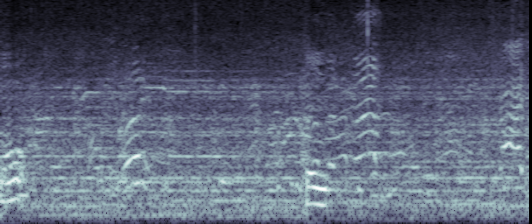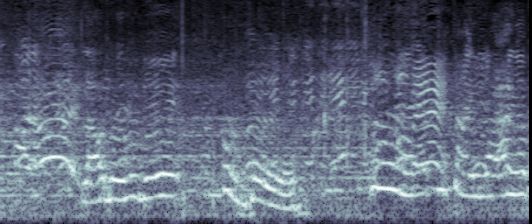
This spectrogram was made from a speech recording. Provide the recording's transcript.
โต๊ะตีกล้ายิงต่อยเลยแล้วดูลูกนี้โอ้โหแหม่ใจร้ายครับ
